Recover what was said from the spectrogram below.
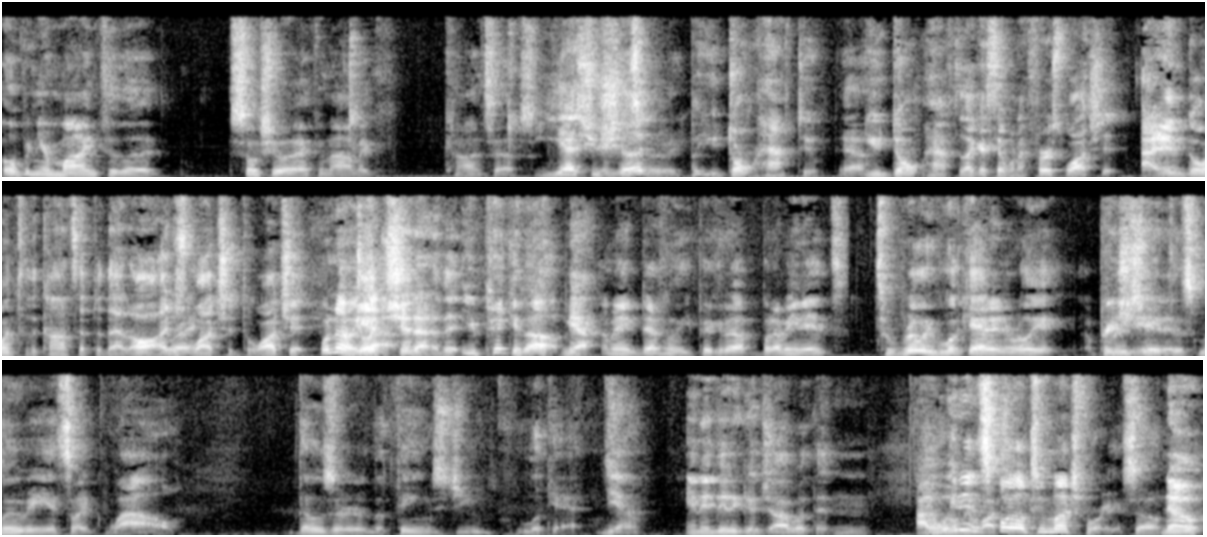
open your mind to the socioeconomic concepts. Yes, you should, but you don't have to. Yeah. You don't have to. Like I said, when I first watched it, I didn't go into the concept of that at all. I just Right. watched it to watch it. Well, no, enjoyed yeah. the shit out of it. You pick it up. Yeah. I mean, definitely you pick it up. But I mean, it's to really look at it and really appreciate, Appreciate this movie. It's like, wow, those are the themes you look at. So. Yeah. and it did a good job with it. And I And we didn't spoil it. too much for you. So No,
